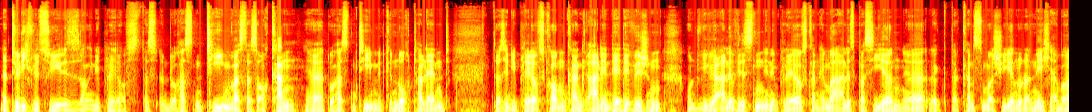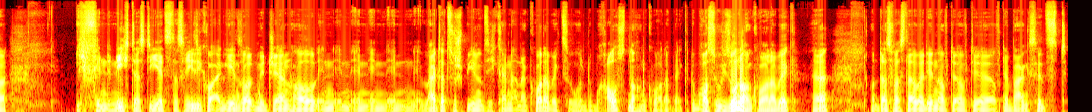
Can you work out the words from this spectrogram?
natürlich willst du jede Saison in die Playoffs. Das, du hast ein Team, was das auch kann. Ja? Du hast ein Team mit genug Talent, das in die Playoffs kommen kann, gerade in der Division. Und wie wir alle wissen, in den Playoffs kann immer alles passieren. Ja? Da, da kannst du marschieren oder nicht, aber ich finde nicht, dass die jetzt das Risiko eingehen sollten, mit Jaron Hall in, in, in, in, in weiterzuspielen und sich keinen anderen Quarterback zu holen. Du brauchst noch einen Quarterback. Du brauchst sowieso noch einen Quarterback. Ja? Und das, was da bei denen auf der, auf, der, auf der Bank sitzt,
